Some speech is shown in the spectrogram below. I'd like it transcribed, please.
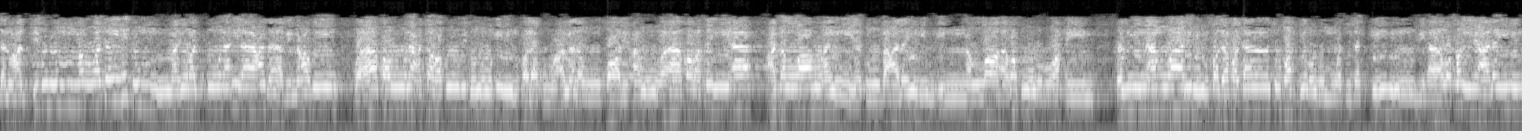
سنعذبهم مرتين ثم يردون إلى عذاب عظيم وآخرون اعترفوا بذنوبهم خلقوا عملا صالحا وآخر سيئا. عسى الله أن يتوب عليهم إن الله غفور رحيم. خذ من أموالهم صدقة تطهرهم وتزكيهم بها وصل عليهم.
